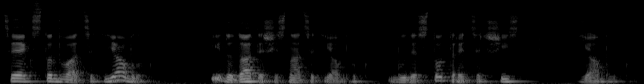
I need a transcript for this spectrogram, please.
Це як 120 яблук і додати 16 яблук. Буде 136 яблук.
